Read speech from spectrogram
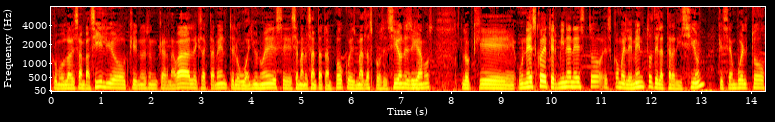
como la de San Basilio, que no es un carnaval exactamente, lo guayú no es, eh, Semana Santa tampoco, es más las procesiones, digamos. Lo que UNESCO determina en esto es como elementos de la tradición que se han vuelto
